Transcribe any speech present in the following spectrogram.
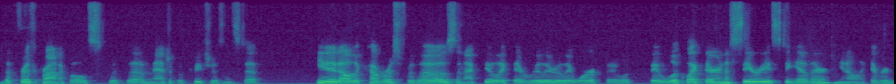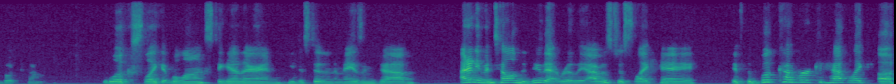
the Frith Chronicles with the magical creatures and stuff he did all the covers for those, and I feel like they really, really work. They look they look like they're in a series together. You know, like every book cover looks like it belongs together, and he just did an amazing job. I didn't even tell him to do that really. I was just like, hey, if the book cover could have like a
